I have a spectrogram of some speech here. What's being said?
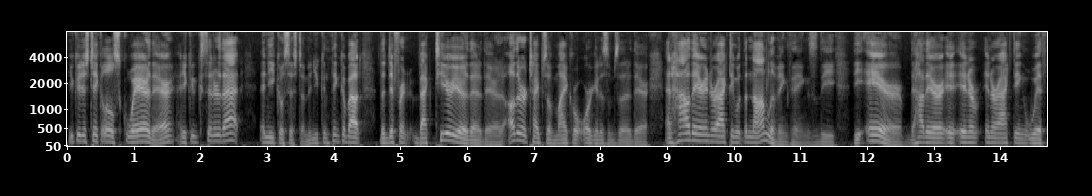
you could just take a little square there and you can consider that an ecosystem. And you can think about the different bacteria that are there, other types of microorganisms that are there, and how they are interacting with the non-living things, the, the air, how they are inter interacting with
